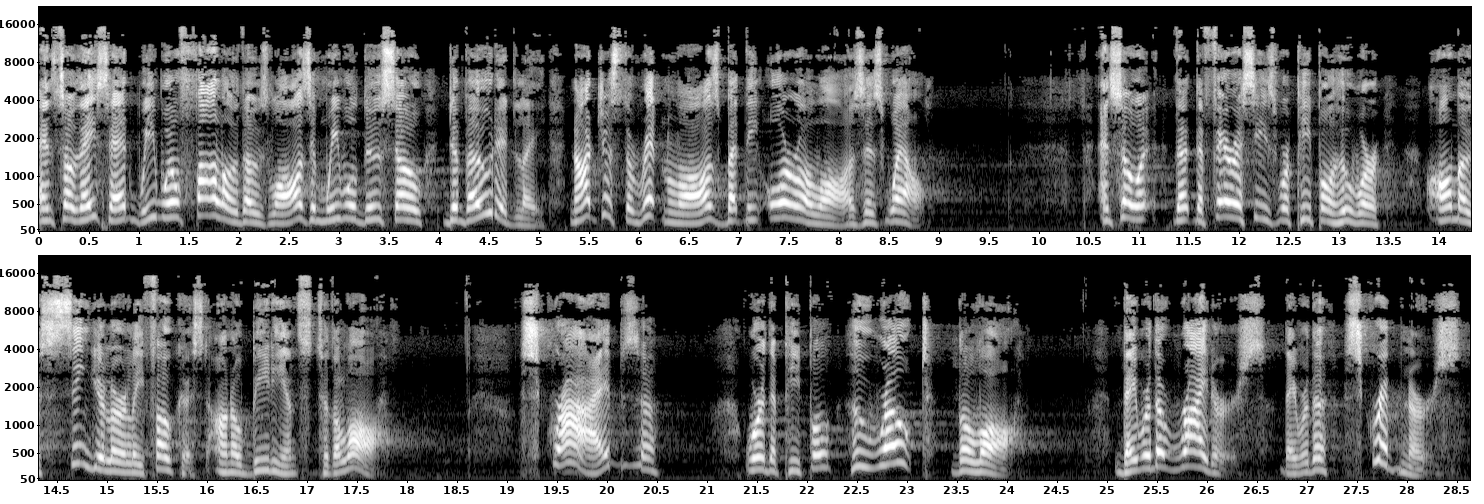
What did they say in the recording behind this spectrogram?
And so they said, we will follow those laws and we will do so devotedly. Not just the written laws, but the oral laws as well. And so the, the Pharisees were people who were almost singularly focused on obedience to the law. Scribes uh, were the people who wrote the law. They were the writers. They were the scriveners.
